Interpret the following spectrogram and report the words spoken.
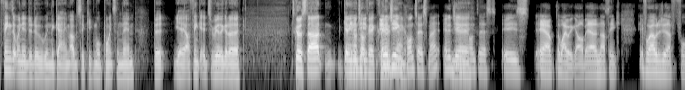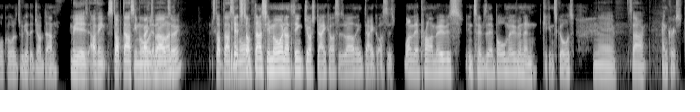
things that we need to do to win the game. Obviously, kick more points than them. But yeah, I think it's really got to. It's got to start getting on top of our energy, energy in contest, mate. Energy Yeah. in contest is yeah the way we go about it. And I think if we're able to do that for four quarters, we get the job done. We, I think stop Darcy Moore as well too. Stop Darcy Get Moore. stop Darcy Moore, and I think Josh Daicos as well. I think Daicos is one of their prime movers in terms of their ball movement and kicking scores. Yeah. So And crisp.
